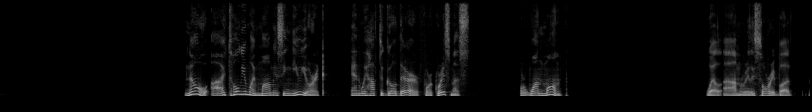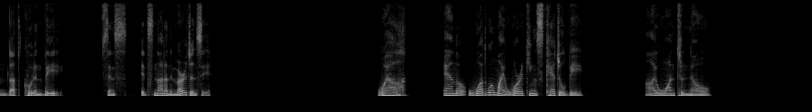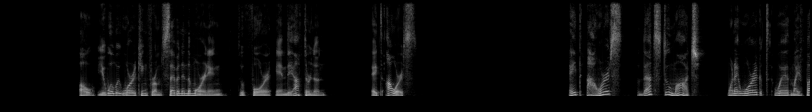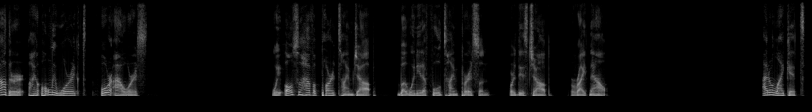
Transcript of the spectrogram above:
No, I told you my mom is in New York and we have to go there for Christmas for one month. Well, I'm really sorry, but that couldn't be since it's not an emergency. Well, and what will my working schedule be? I want to know. Oh, you will be working from 7 in the morning to 4 in the afternoon. 8 hours. 8 hours? That's too much. When I worked with my father, I only worked 4 hours. We also have a part time job, but we need a full time person for this job right now. I don't like it.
